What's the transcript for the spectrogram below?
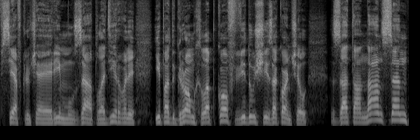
Все, включая Римму, зааплодировали, и под гром хлопков ведущий закончил. Зато Нансен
